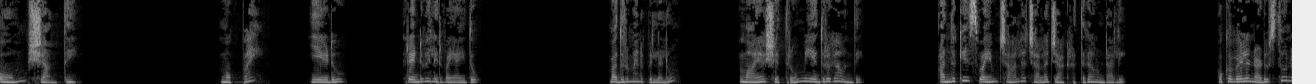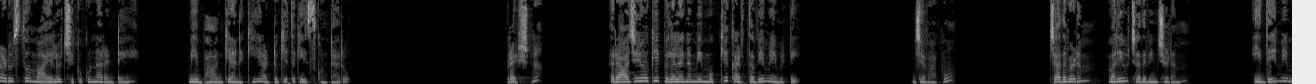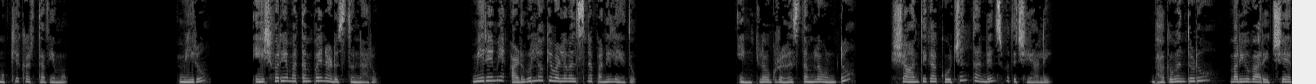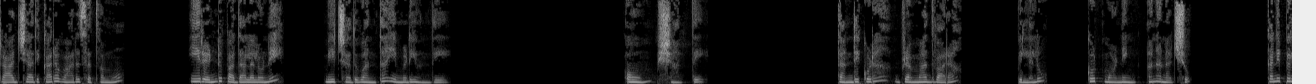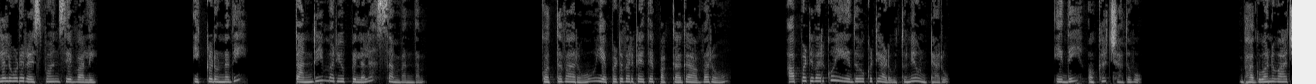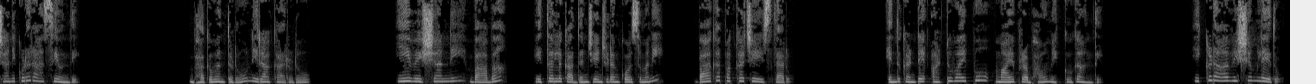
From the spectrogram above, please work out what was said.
ఓం శాంతి. ముప్పై ఏడు రెండు వేల ఇరవై ఐదు. మధురమైన పిల్లలు మాయాశత్రు మీ ఎదురుగా ఉంది. అందుకే స్వయం చాలా చాలా జాగ్రత్తగా ఉండాలి. ఒకవేళ నడుస్తూ నడుస్తూ మాయలో చిక్కుకున్నారంటే మీ భాగ్యానికి అడ్డుగీత గీసుకుంటారు. ప్రశ్న రాజయోగి పిల్లలైన మీ ముఖ్య కర్తవ్యం ఏమిటి జవాబు చదవడం మరియు చదివించడం. ఇదే మీ ముఖ్య కర్తవ్యము. మీరు ఈశ్వర్య మతంపై నడుస్తున్నారు. మీరేమీ అడవుల్లోకి వెళ్ళవలసిన పని లేదు. ఇంట్లో గృహస్థంలో ఉంటూ శాంతిగా కూర్చుని తండ్రిని స్మృతి చేయాలి. భగవంతుడు మరియు వారిచ్చే రాజ్యాధికార వారసత్వము ఈ రెండు పదాలలోనే మీ చదువు అంతా ఇమిడి ఉంది. ఓం శాంతి. తండ్రి కూడా బ్రహ్మ ద్వారా పిల్లలు గుడ్ మార్నింగ్ అని అనొచ్చు. కానీ పిల్లలు కూడా రెస్పాన్స్ ఇవ్వాలి. ఇక్కడున్నది తండ్రి మరియు పిల్లల సంబంధం. కొత్తవారు ఎప్పటి వరకైతే పక్కాగా అవ్వరో అప్పటి వరకు ఏదో ఒకటి అడుగుతూనే ఉంటారు. ఇది ఒక చదువు. భగవాను వాచాని కూడా రాసి ఉంది. భగవంతుడు నిరాకారుడు. ఈ విషయాన్ని బాబా ఇతరులకు అర్థం చేయించడం కోసమని బాగా పక్కా చేయిస్తారు. ఎందుకంటే అటువైపు మాయ ప్రభావం ఎక్కువగా ఉంది. ఇక్కడ ఆ విషయం లేదు.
